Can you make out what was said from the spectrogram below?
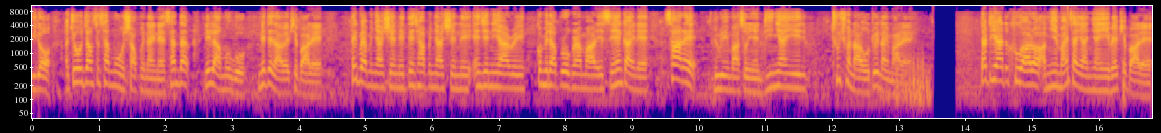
ပြီးတော့အကျိုးအကြောင်းဆက်ဆက်မှုကိုရှောက်ဖွေနိုင်တဲ့စမ်းသပ်လေ့လာမှုကိုနှစ်သက်တာပဲဖြစ်ပါတယ်။သိပ္ပံပညာရှင်တွေတင်ချပညာရှင်တွေအင်ဂျင်နီယာတွေကွန်ပျူတာပရိုဂရမ်မာတွေစည်ရင်ကိုင်တွေစတဲ့လူတွေမှာဆိုရင်ဒီဉာဏ်ရည်ထူးချွန်တာကိုတွေ့နိုင်ပါတယ်။ တတိယတစ်ခုကတော့အမြင်ပိုင်းဆိုင်ရာဉာဏ်ရည်ပဲဖြစ်ပါတယ်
